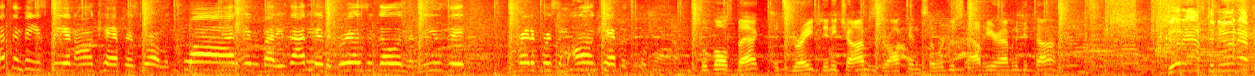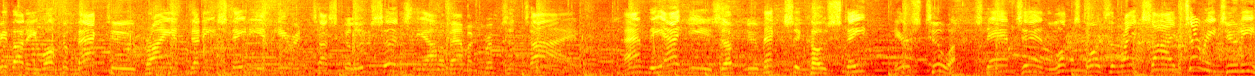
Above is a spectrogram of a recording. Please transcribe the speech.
Nothing beats being on campus. We're on the quad. Everybody's out here. The grills are going, the music. I'm ready for some on-campus football. Football's back. It's great. Denny Chimes is rocking, so we're just out here having a good time. Good afternoon, everybody. Welcome back to Bryant Denny Stadium here in Tuscaloosa. It's the Alabama Crimson Tide and the Aggies of New Mexico State. Here's Tua, stands in, looks towards the right side. Jerry Jeudy,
